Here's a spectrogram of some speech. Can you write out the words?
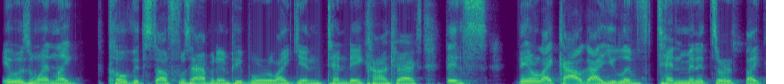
It was when like COVID stuff was happening. People were like getting ten day contracts. This they were like Kyle Guy. You live ten minutes or like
